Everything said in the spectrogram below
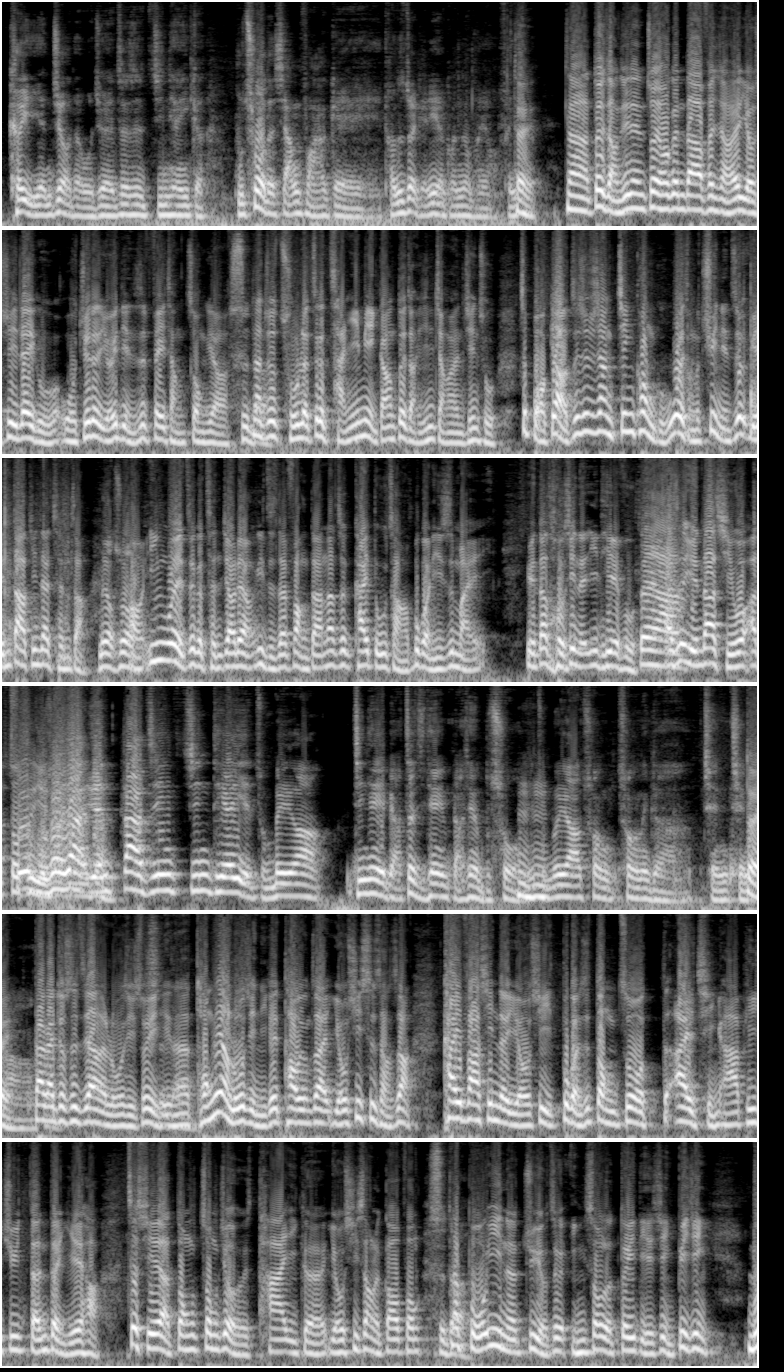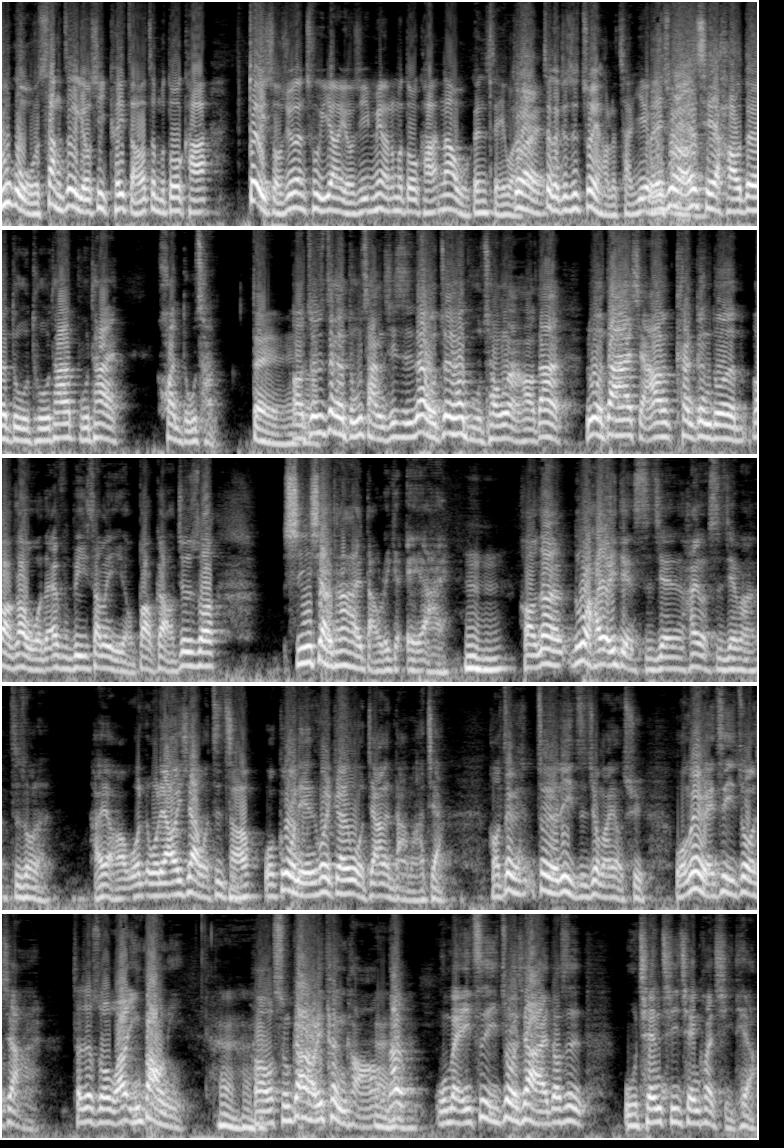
可以研究的，我觉得这是今天一个不错的想法，给投资最给力的观众朋友分享。对，那队长今天最后跟大家分享的游戏类股，我觉得有一点是非常重要，是的，那就除了这个产业面，刚刚队长已经讲得很清楚，这保掉，这就像金控股，为什么去年只有元大金在成长？没有错，哦，因为这个成交量一直在放大，那这开赌场，不管你是买元大投信的 ETF，对啊，还是元大期货啊，都是。你说一下，元大金今天也准备要。今天也表这几天也表现得不错，嗯，准备要创创那个前前高，对，大概就是这样的逻辑。所以呢，同样逻辑你可以套用在游戏市场上，开发新的游戏，不管是动作、爱情、RPG 等等也好，这些啊终终究有它一个游戏上的高峰。是的。那博弈呢，具有这个营收的堆叠性。毕竟，如果我上这个游戏可以找到这么多咖，对手就算出一样游戏没有那么多咖，那我跟谁玩？对，这个就是最好的产业。没错，而且好的赌徒他不太换赌场。对，哦，就是这个赌场，其实那我最后补充了哈，当然，如果大家想要看更多的报告，我的 FB 上面也有报告，就是说，星象它还导了一个 AI，嗯哼，好，那如果还有一点时间，还有时间吗？制作人，还有哈，我我聊一下我自己，好，我过年会跟我家人打麻将，好，这个这个例子就蛮有趣，我妹每次一坐下来，她就说我要赢爆你，好，我输刚好一腾考，那我每一次一坐下来都是五千七千块起跳。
